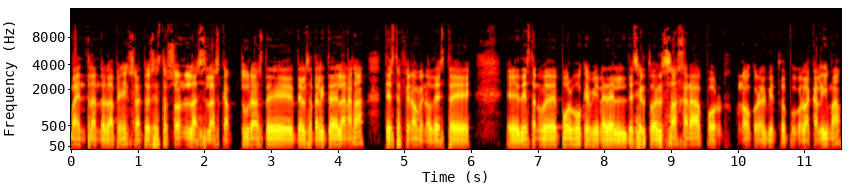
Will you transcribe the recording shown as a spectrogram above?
va entrando en la península. Entonces, estas son las, las capturas de- del satélite de la NASA de este fenómeno, de este, eh, de esta nube de polvo que viene del desierto del Sáhara por, ¿no? Con el viento, de- con la calima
